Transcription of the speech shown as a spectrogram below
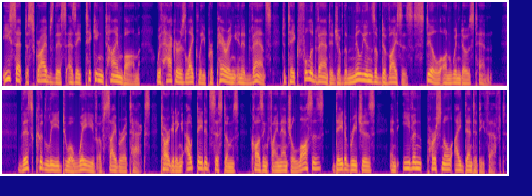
ESET describes this as a ticking time bomb, with hackers likely preparing in advance to take full advantage of the millions of devices still on Windows 10. This could lead to a wave of cyber attacks, targeting outdated systems, causing financial losses, data breaches, and even personal identity theft.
